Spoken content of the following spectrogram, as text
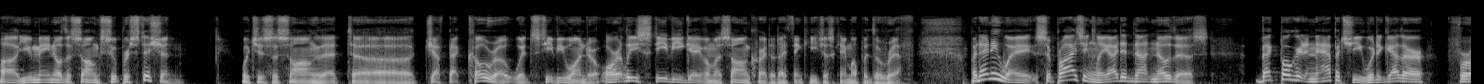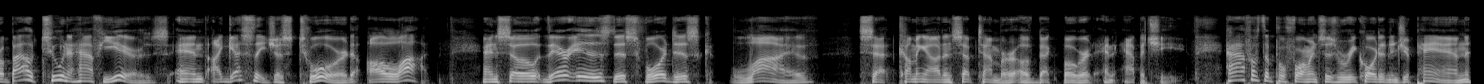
uh, you may know the song Superstition, which is a song that uh, Jeff Beck co-wrote with Stevie Wonder, or at least Stevie gave him a song credit. I think he just came up with the riff. But anyway, surprisingly, I did not know this. Beck Bogert and Appice were together for about two and a half years, and I guess they just toured a lot. And so there is this four disc live set coming out in September of Beck Bogert and Appice. Half of the performances were recorded in Japan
